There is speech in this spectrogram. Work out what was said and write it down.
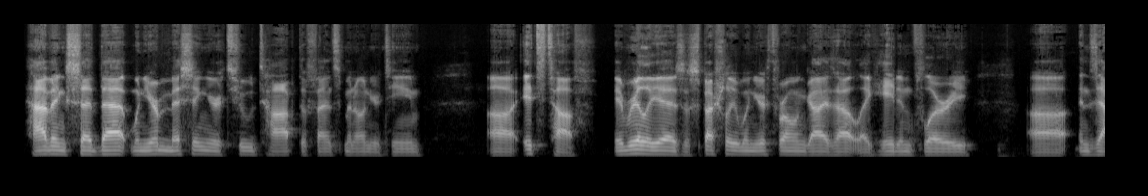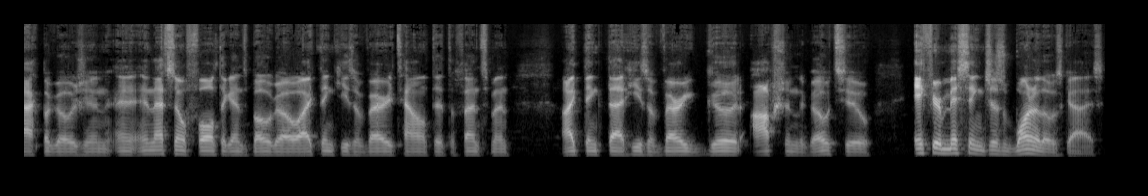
Having said that, when you're missing your two top defensemen on your team, uh, it's tough. It really is, especially when you're throwing guys out like Haydn Fleury uh, and Zach Bogosian. And, and that's no fault against Bogo. I think he's a very talented defenseman. I think that he's a very good option to go to if you're missing just one of those guys.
